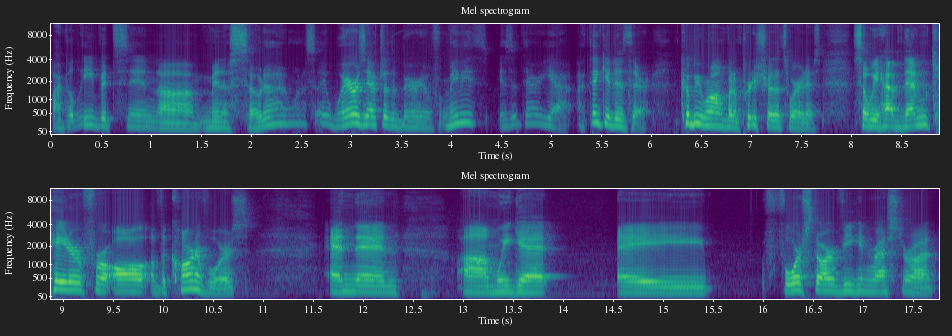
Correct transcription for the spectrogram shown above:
I believe it's in uh, Minnesota. I want to say. Where is it after the burial? Maybe it's, is it there? Yeah, I think it is there. Could be wrong, but I'm pretty sure that's where it is. So we have them cater for all of the carnivores, and then um, we get a four-star vegan restaurant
